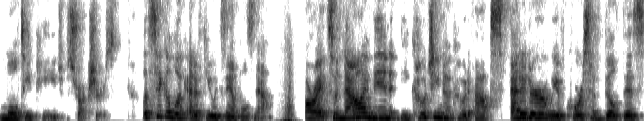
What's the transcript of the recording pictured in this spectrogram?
multi-page structures. Let's take a look at a few examples now. All right, so now I'm in the Coaching No Code Apps editor. We, of course, have built this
